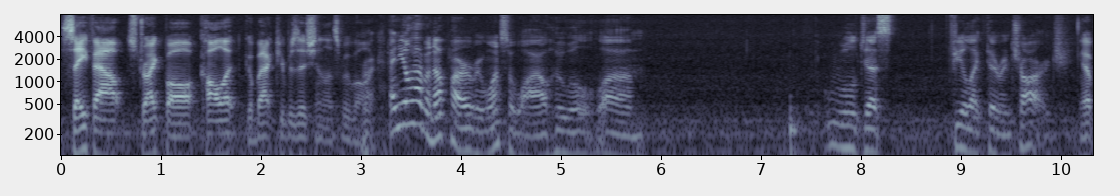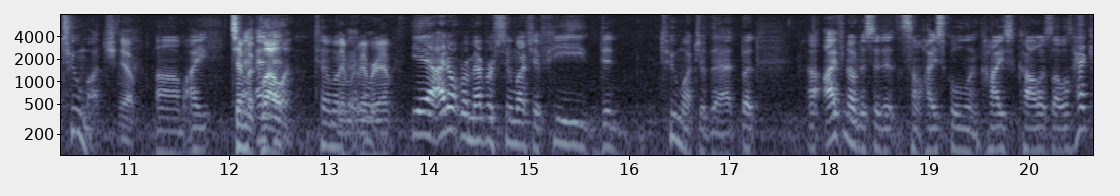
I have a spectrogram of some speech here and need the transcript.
Safe out, strike ball, call it, go back to your position. Let's move on. Right. And you'll have an umpire every once in a while who will um, will just feel like they're in charge Yep. too much. Yep. Um, I Tim and- and- McClelland. Tim Remember- remember him? Yeah, I don't remember too much if he did too much of that, but. Uh, I've noticed it at some high school and high college levels. Heck,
